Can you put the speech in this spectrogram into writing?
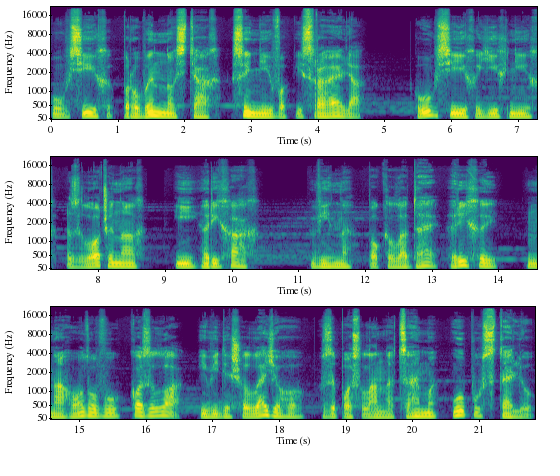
у всіх провинностях синів Ісраеля, у всіх їхніх злочинах і гріхах. Він покладе гріхи на голову козла і відійшле його з посланцем у пустелю.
